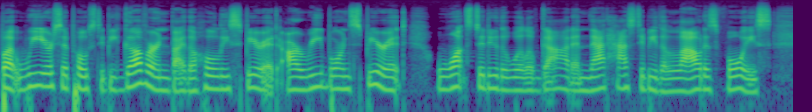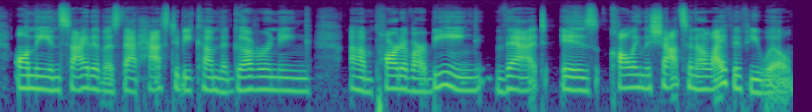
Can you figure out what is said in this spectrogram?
but we are supposed to be governed by the Holy Spirit. Our reborn spirit wants to do the will of God, and that has to be the loudest voice on the inside of us. That has to become the governing um, part of our being that is calling the shots in our life, if you will.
